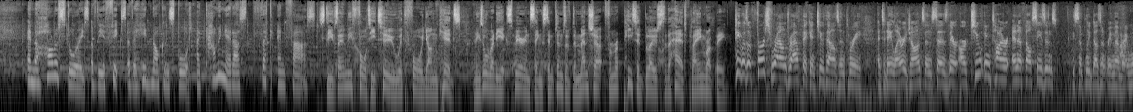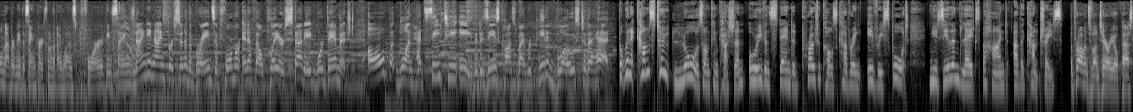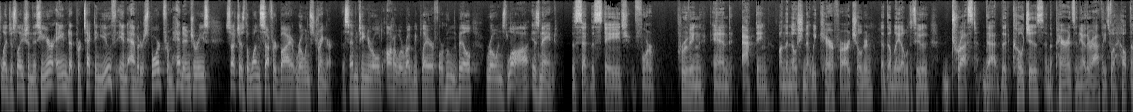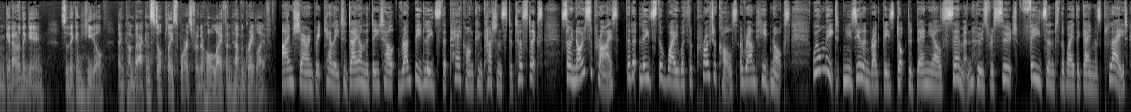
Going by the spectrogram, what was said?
And the horror stories of the effects of a head knock in sport are coming at us thick and fast. Steve's only 42 with four young kids, and he's already experiencing symptoms of dementia from repeated blows to the head playing rugby. He was a first round draft pick in 2003, and today Larry Johnson says there are two entire NFL seasons he simply doesn't remember. I will never be the same person that I was before these things. 99% of the brains of former NFL players studied were damaged. All but one had CTE, the disease caused by repeated blows to the head. But when it comes to laws on concussion or even standard protocols covering every sport, New Zealand lags behind other countries. The province of Ontario passed legislation this year aimed at protecting youth in amateur sport from head injuries such as the one suffered by Rowan Stringer, the 17 year old Ottawa rugby player for whom the bill, Rowan's Law, is named. To set the stage for proving and acting on the notion that we care for our children, that they'll be able to trust that the coaches and the parents and the other athletes will help them get out of the game so they can heal and come back and still play sports for their whole life and have a great life. I'm Sharon Brettkelly. Today on The Detail, rugby leads the pack on concussion statistics, so no surprise that it leads the way with the protocols around head knocks. We'll meet New Zealand Rugby's Dr. Danielle Salmon, whose research feeds into the way the game is played.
